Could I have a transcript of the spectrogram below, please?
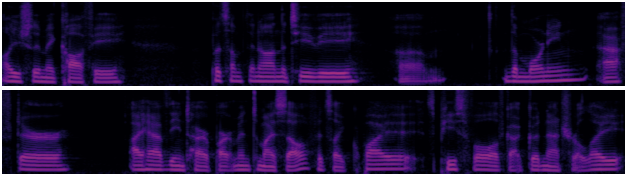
I'll usually make coffee, put something on the TV. Um, the morning after I have the entire apartment to myself, it's like quiet, it's peaceful, I've got good natural light.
